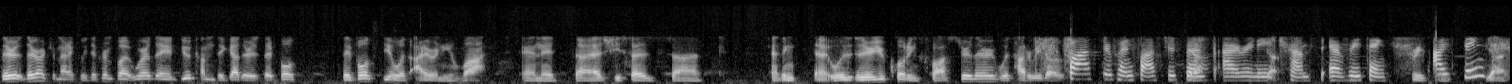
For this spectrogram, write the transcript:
they're they are dramatically different, but where they do come together is they both they both deal with irony a lot. And it, uh, as she says, uh, I think, uh, was, are you quoting Foster there with how to read out? Foster, when Foster says yeah. irony yeah. trumps everything. everything. I think, yeah.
